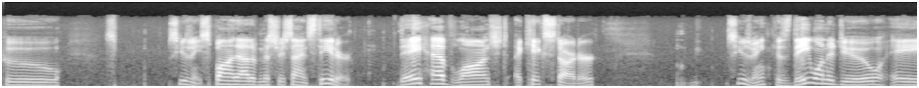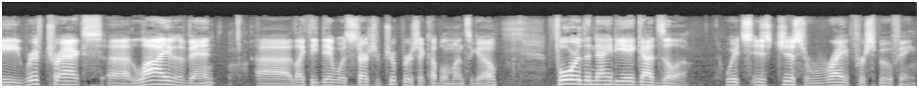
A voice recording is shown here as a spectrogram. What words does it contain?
who, sp- excuse me, spawned out of Mystery Science Theater, they have launched a Kickstarter. Excuse me, because they want to do a RiffTrax uh, live event, uh, like they did with Starship Troopers a couple months ago, for the '98 Godzilla, which is just ripe for spoofing.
